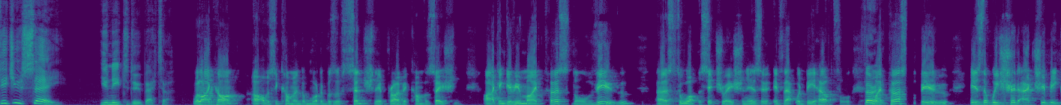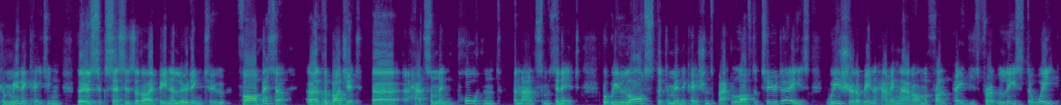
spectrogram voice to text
Did you say you need to do better? Well, I can't uh, obviously comment on what was essentially a private conversation. I can give you my personal view as to what the situation is, if that would be helpful. Very. My personal view is that we should actually be communicating those successes that I've been alluding to far better. Uh, the budget uh, had some important announcements in it, but we lost the communications battle after two days. We should have been having that on the front pages for at least a week.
